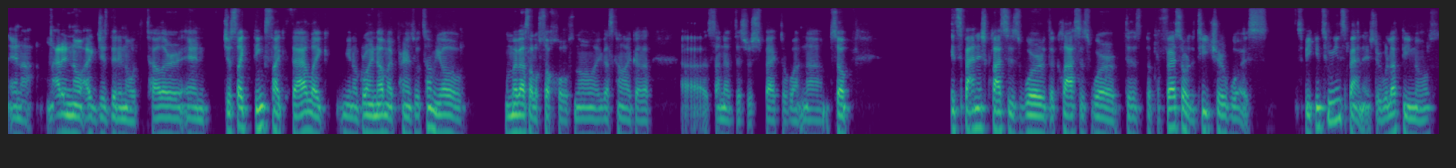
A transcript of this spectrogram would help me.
And I, I didn't know. I just didn't know what to tell her. And just like things like that, like you know, growing up, my parents would tell me, "Oh, no me vas a los ojos," no, like that's kind of like a, a sign of disrespect or whatnot. So in Spanish classes were the classes where the, the professor or the teacher was speaking to me in Spanish. They were Latinos.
